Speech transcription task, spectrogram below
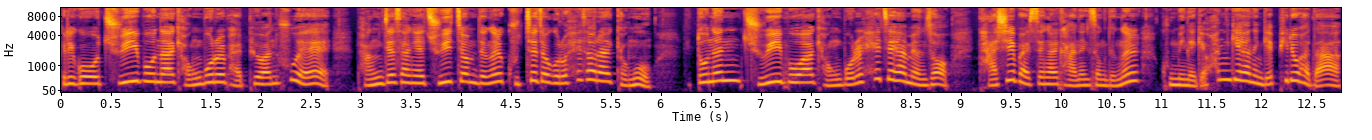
그리고 주의보나 경보를 발표한 후에 방재상의 주의점 등을 구체적으로 해설할 경우 또는 주의보와 경보를 해제하면서 다시 발생할 가능성 등을 국민에게 환기하는 게 필요하다.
